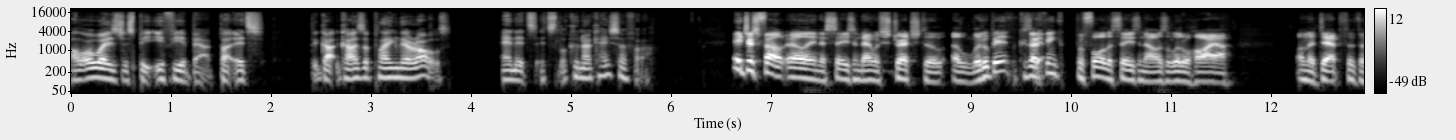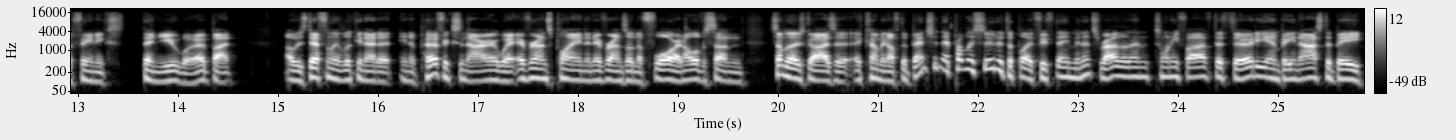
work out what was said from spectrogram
I'll always just be iffy about. But it's the guys are playing their roles, and it's it's looking okay so far. It just felt early in the season they were stretched a, a little bit because I Yeah. think before the season I was a little higher on the depth of the Phoenix than you were, but I was definitely looking at it in a perfect scenario where everyone's playing and everyone's on the floor, and all of a sudden some of those guys are, are coming off the bench and they're probably suited to play 15 minutes rather than 25 to 30 and being asked to be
